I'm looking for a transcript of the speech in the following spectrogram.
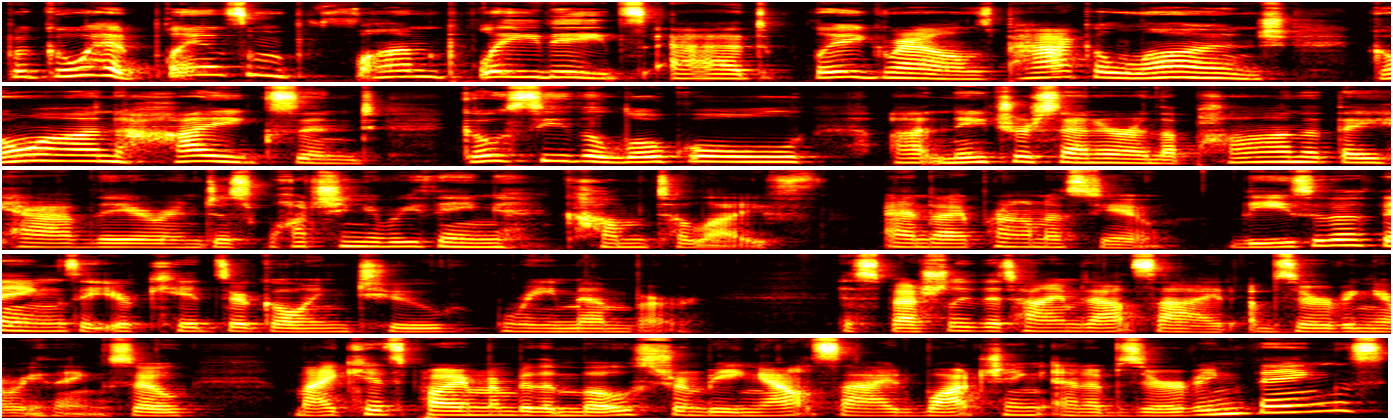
But go ahead, plan some fun play dates at playgrounds, pack a lunch, go on hikes, and go see the local uh, nature center and the pond that they have there, and just watching everything come to life. And I promise you, these are the things that your kids are going to remember especially the times outside, observing everything. So my kids probably remember the most from being outside watching and observing things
